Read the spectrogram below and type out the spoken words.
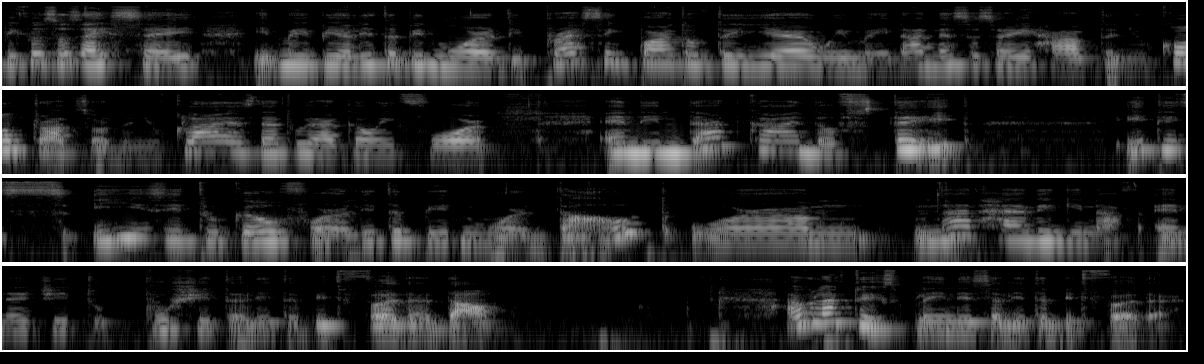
because as i say it may be a little bit more depressing part of the year. We may not necessarily have the new contracts or the new clients that we are going for. And in that kind of state it is easy to go for a little bit more doubt or um, not having enough energy to push it a little bit further down. I would like to explain this a little bit further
